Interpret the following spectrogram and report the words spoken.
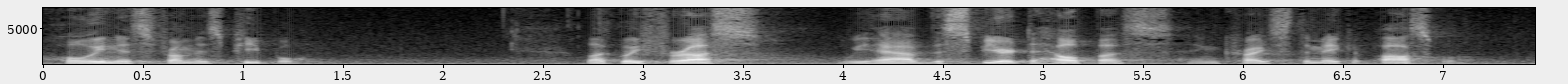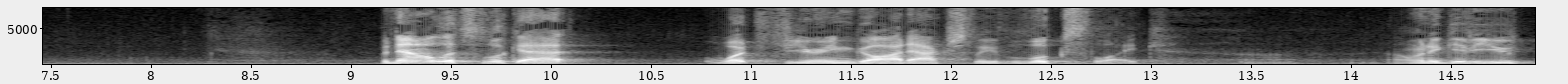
holiness from his people. Luckily for us, we have the Spirit to help us and Christ to make it possible. But now let's look at what fearing God actually looks like. I want to give you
